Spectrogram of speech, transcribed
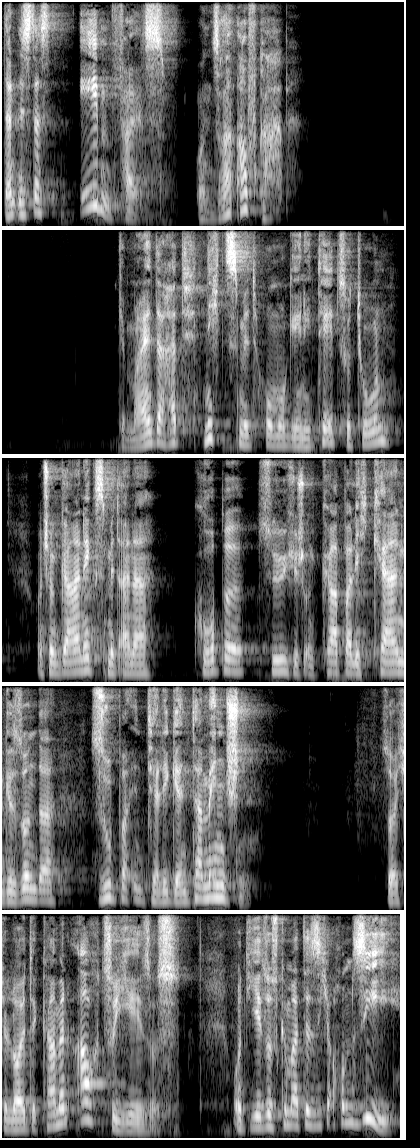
dann ist das ebenfalls unsere Aufgabe. Gemeinde hat nichts mit Homogenität zu tun und schon gar nichts mit einer Gruppe psychisch und körperlich kerngesunder, superintelligenter Menschen. Solche Leute kamen auch zu Jesus und Jesus kümmerte sich auch um sie.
